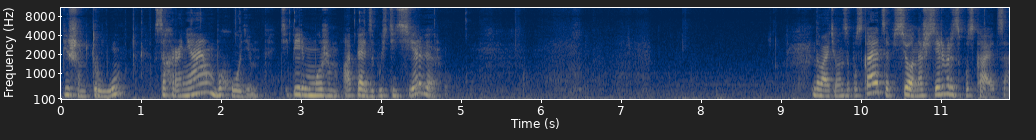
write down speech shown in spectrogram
Пишем true, сохраняем, выходим. Теперь мы можем опять запустить сервер. Давайте, он запускается. Все, наш сервер запускается.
